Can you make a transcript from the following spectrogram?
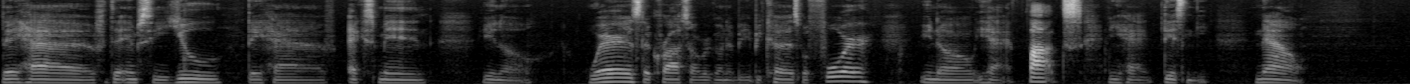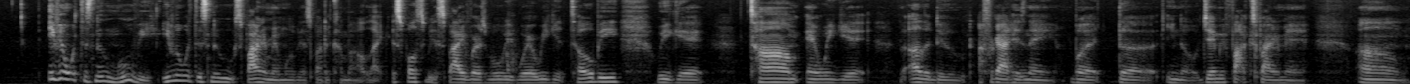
they have the mcu they have x-men you know where is the crossover going to be? Because before, you know, you had Fox and you had Disney. Now, even with this new movie, even with this new Spider-Man movie that's about to come out, like it's supposed to be a Spider-Verse movie where we get Tobey, we get Tom, and we get the other dude. I forgot his name, but the you know Jamie Foxx Spider-Man. Um,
